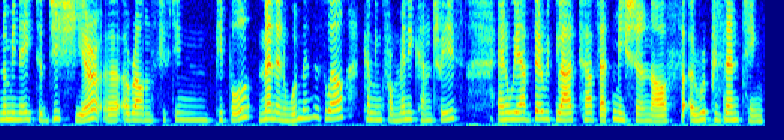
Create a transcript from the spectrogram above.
nominated this year, uh, around 15 people, men and women as well, coming from many countries. And we are very glad to have that mission of uh, representing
